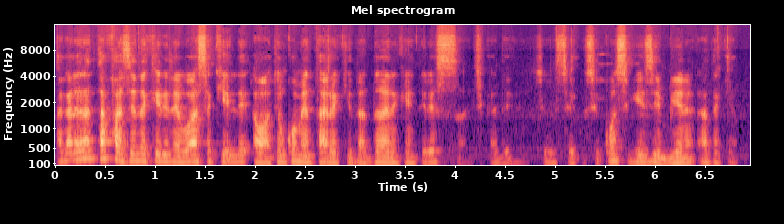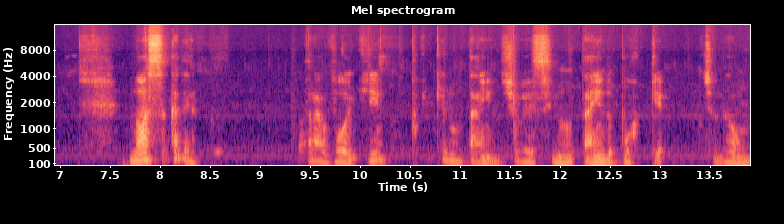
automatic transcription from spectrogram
A galera tá fazendo aquele negócio aqui. Ó, tem um comentário aqui da Dani que é interessante. Cadê? Se você se conseguir exibir, né? Ah, tá aqui. Ó. Nossa, cadê? Travou aqui. Por que, que não está indo? Deixa eu ver se não está indo por quê. Deixa eu dar um.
